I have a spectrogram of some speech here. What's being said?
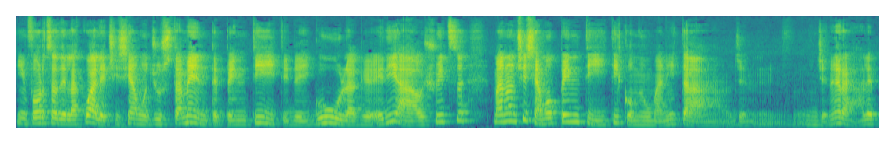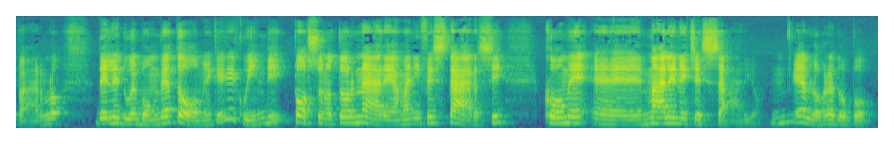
in forza della quale ci siamo giustamente pentiti dei gulag e di Auschwitz, ma non ci siamo pentiti come umanità, in generale parlo, delle due bombe atomiche che quindi possono tornare a manifestarsi come eh, male necessario. E allora dopo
